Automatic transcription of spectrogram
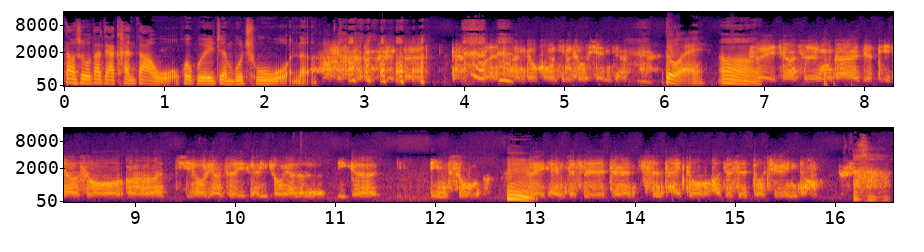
到时候大家看到我会不会认不出我呢？对，嗯。所以像是我们刚才就提到说，呃，肌肉量是一个很重要的一个因素嘛。嗯。所以可能就是真的吃太多的话，就是多去运动啊，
